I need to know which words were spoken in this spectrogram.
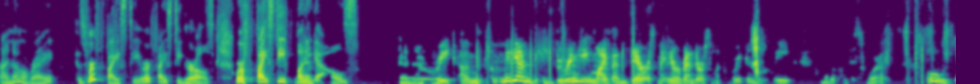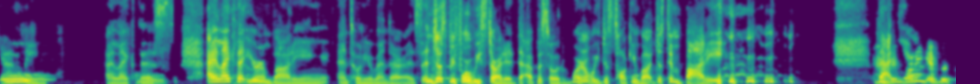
I know, right? Because we're feisty. We're feisty girls. We're feisty, funny gals. Gonna rake. Um, maybe I'm bringing my banderas, my inner banderas. I'm like, we're gonna rake. I'm gonna this word. Oh yeah. Ooh, I like Ooh. this. I like that you're embodying Antonio Banderas. And just before we started the episode, weren't we just talking about just embodying that? We're embodying every.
